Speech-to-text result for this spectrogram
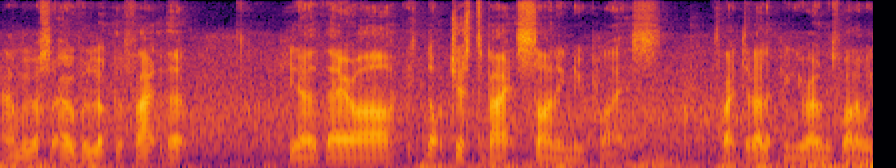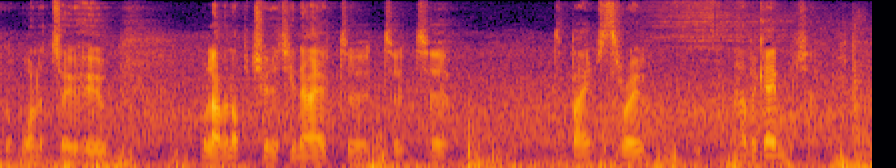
And we mustn't overlook the fact that, you know, there are, it's not just about signing new players, it's about developing your own as well. And we've got one or two who will have an opportunity now to, to, to, to bounce through and have a game or two.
